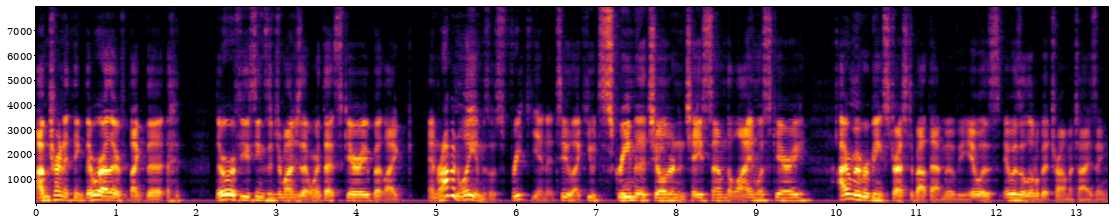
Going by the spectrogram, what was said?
I'm trying to think. There were other like the. There were a few scenes in Jumanji that weren't that scary, but like, and Robin Williams was freaky in it too. Like he would scream at the children and chase them. The lion was scary. I remember being stressed about that movie. It was it was a little bit traumatizing.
